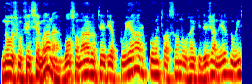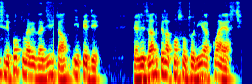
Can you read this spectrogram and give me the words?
No último fim de semana, Bolsonaro teve a pior pontuação no ranking de janeiro do Índice de Popularidade Digital, IPD, realizado pela consultoria Quaest.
